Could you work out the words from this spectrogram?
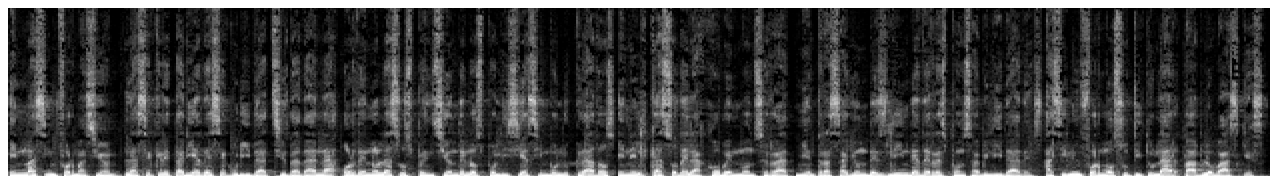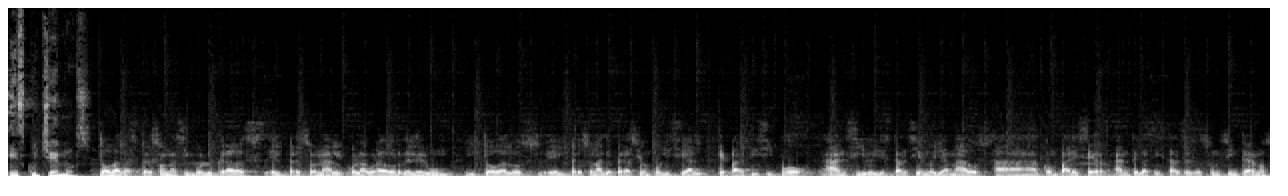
en más información, la Secretaría de Seguridad Ciudadana ordenó la suspensión de los policías involucrados en el caso de la joven Montserrat, mientras hay un deslinde de responsabilidades. Así lo informó su titular, Pablo Vázquez. Escuchemos. Todas las personas involucradas, el personal colaborador del ERUM y todo los, el personal de operación policial que participó han sido y están siendo llamados a comparecer ante las instancias de asuntos internos.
